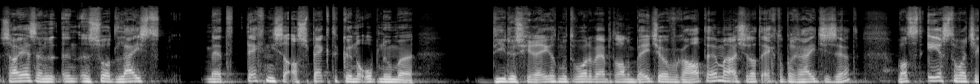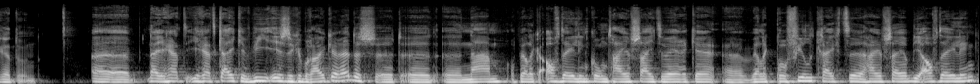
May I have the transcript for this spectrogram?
zou jij eens een, een, soort lijst met technische aspecten kunnen opnoemen die dus geregeld moeten worden? We hebben het er al een beetje over gehad, hè? maar als je dat echt op een rijtje zet, wat is het eerste wat je gaat doen? Eh, nou, je, gaat, je gaat kijken wie is de gebruiker. Hè? Dus uh, naam, op welke afdeling komt hij of zij te werken. welk profiel krijgt hij of zij op die afdeling.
